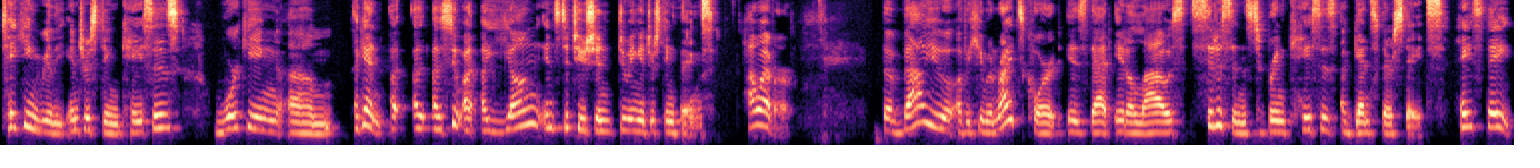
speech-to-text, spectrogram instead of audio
taking really interesting cases, working, um, again, a, a, a, a young institution doing interesting things. However, the value of a human rights court is that it allows citizens to bring cases against their states. Hey, state,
